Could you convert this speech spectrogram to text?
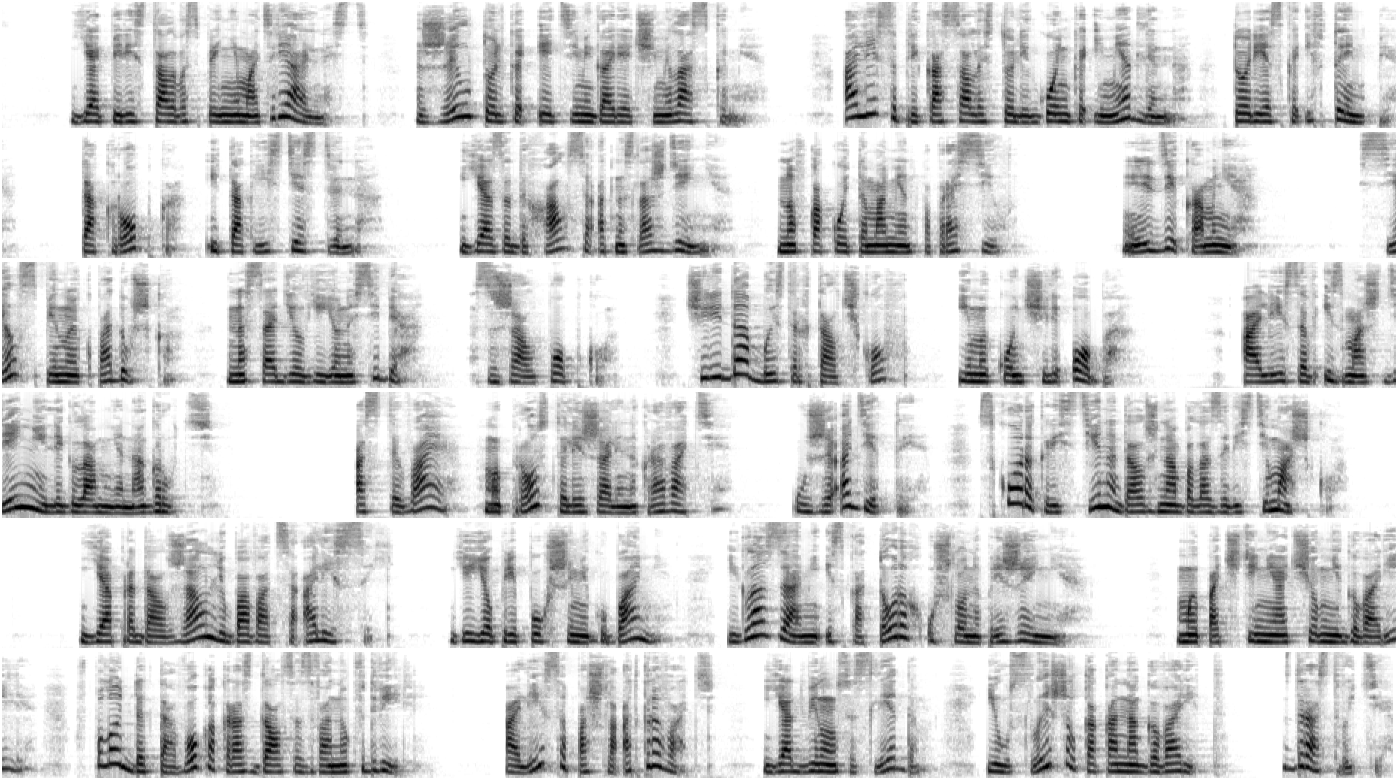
Я перестал воспринимать реальность. Жил только этими горячими ласками. Алиса прикасалась то легонько и медленно, то резко и в темпе. Так робко и так естественно. Я задыхался от наслаждения, но в какой-то момент попросил. «Иди ко мне». Сел спиной к подушкам, насадил ее на себя, сжал попку. Череда быстрых толчков, и мы кончили оба. Алиса в измождении легла мне на грудь. Остывая, мы просто лежали на кровати, уже одетые. Скоро Кристина должна была завести Машку. Я продолжал любоваться Алисой, ее припухшими губами и глазами, из которых ушло напряжение. Мы почти ни о чем не говорили, вплоть до того, как раздался звонок в дверь. Алиса пошла открывать. Я двинулся следом и услышал, как она говорит «Здравствуйте».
